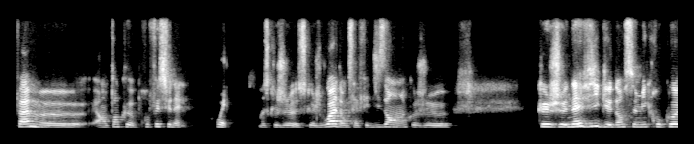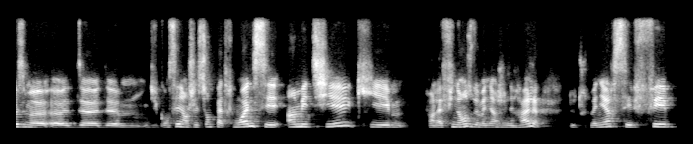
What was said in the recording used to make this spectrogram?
femme, en tant que professionnelle. Oui, Moi, ce que je, ce que je vois, donc ça fait dix ans hein, que, je, que je navigue dans ce microcosme euh, de, de- du conseil en gestion de patrimoine, c'est un métier qui est, enfin la finance de manière générale, de toute manière, c'est fait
